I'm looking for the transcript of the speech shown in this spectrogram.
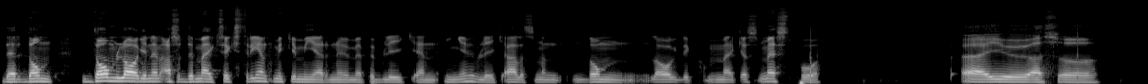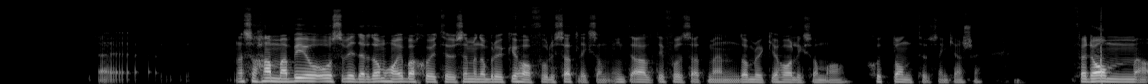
det, de, de lagen, alltså det märks extremt mycket mer nu med publik än ingen publik alls, men de lag det kommer märkas mest på är ju alltså eh, Alltså Hammarby och, och så vidare, de har ju bara 7000 men de brukar ju ha fullsatt liksom. Inte alltid fullsatt men de brukar ha liksom ja, 17 000 kanske. För dem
